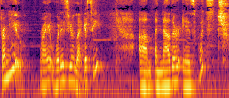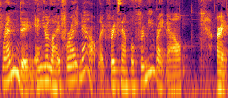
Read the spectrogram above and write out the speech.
from you right? What is your legacy? Um, another is what's trending in your life right now? Like for example for me right now all right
